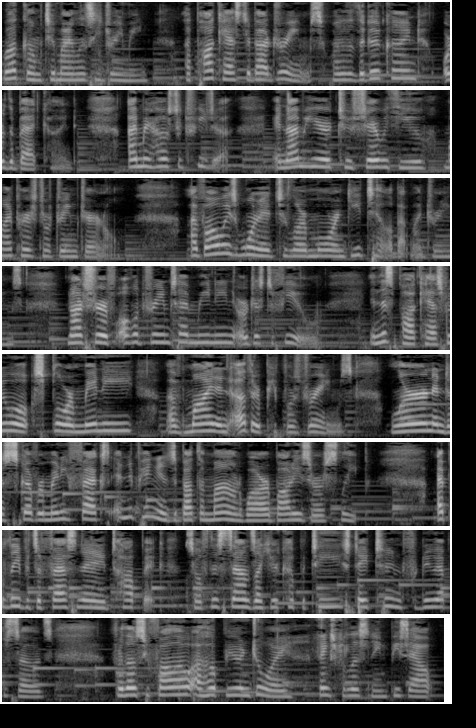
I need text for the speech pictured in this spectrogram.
Welcome to Mindlessly Dreaming, a podcast about dreams, whether the good kind or the bad kind. I'm your host, Atrija, and I'm here to share with you my personal dream journal. I've always wanted to learn more in detail about my dreams, not sure if all dreams have meaning or just a few. In this podcast, we will explore many of mine and other people's dreams, learn and discover many facts and opinions about the mind while our bodies are asleep. I believe it's a fascinating topic, so if this sounds like your cup of tea, stay tuned for new episodes. For those who follow, I hope you enjoy. Thanks for listening. Peace out.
